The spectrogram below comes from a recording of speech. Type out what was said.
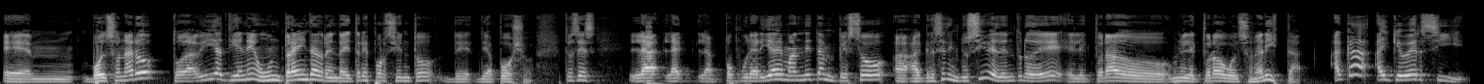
Eh, Bolsonaro todavía tiene un 30-33% de, apoyo. Entonces, la, la, la, popularidad de Mandetta empezó a, a crecer inclusive dentro de electorado, un electorado bolsonarista. Acá hay que ver si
